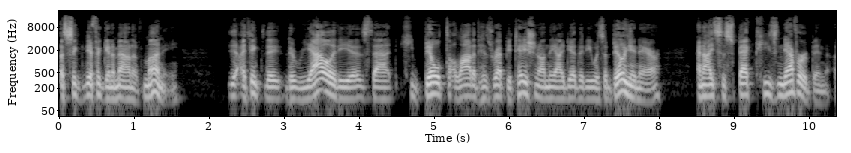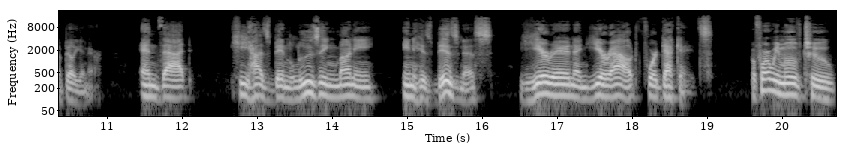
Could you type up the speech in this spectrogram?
a significant amount of money. I think the the reality is that he built a lot of his reputation on the idea that he was a billionaire, and I suspect he's never been a billionaire, and that he has been losing money in his business year in and year out for decades. Before we move to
